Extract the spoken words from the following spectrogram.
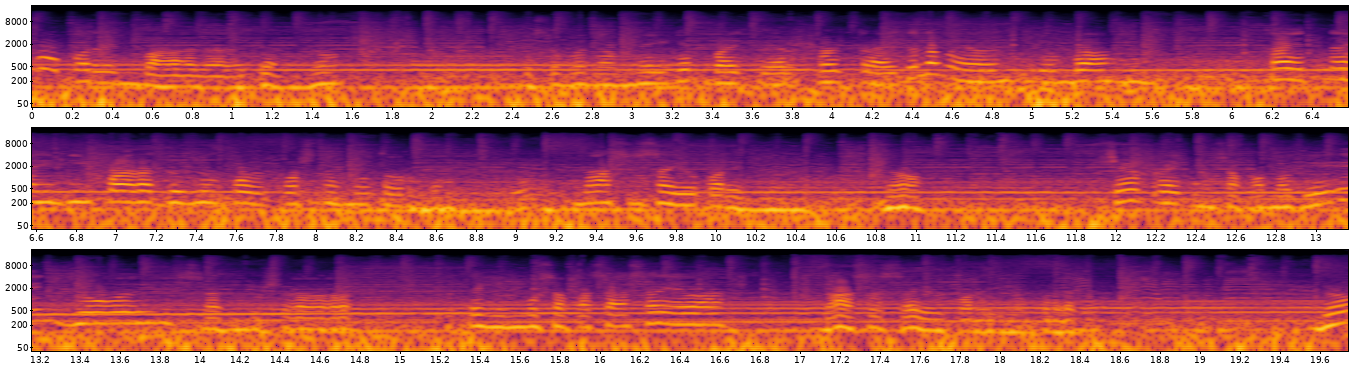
ikaw pa rin bahala dyan, no? Gusto mo ng naked bike pero short ride, alam mo yun, yung bang kahit na hindi para dun yung purpose ng motor mo, nasa sayo pa rin yun, no? Siyempre, kung saan ka mag enjoy saan mo siya, tingin mo saan ka sasaya, nasa sayo pa rin yung brad. No?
